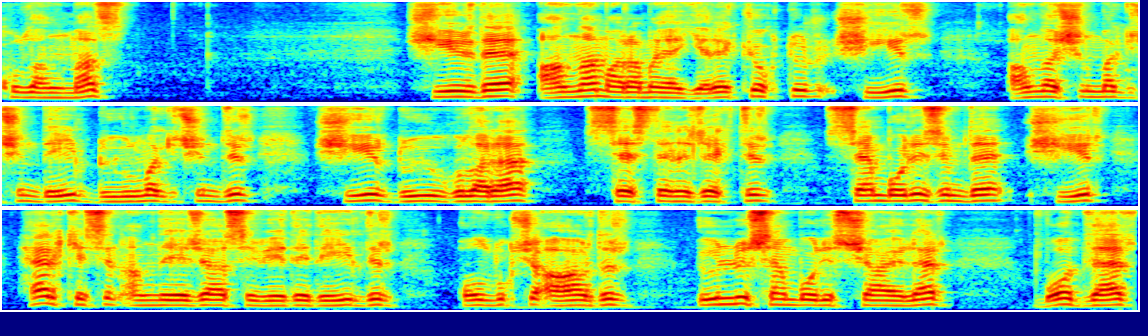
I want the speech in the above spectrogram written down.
kullanılmaz. Şiirde anlam aramaya gerek yoktur. Şiir anlaşılmak için değil, duyulmak içindir. Şiir duygulara seslenecektir. Sembolizmde şiir herkesin anlayacağı seviyede değildir. Oldukça ağırdır. Ünlü sembolist şairler Baudelaire,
